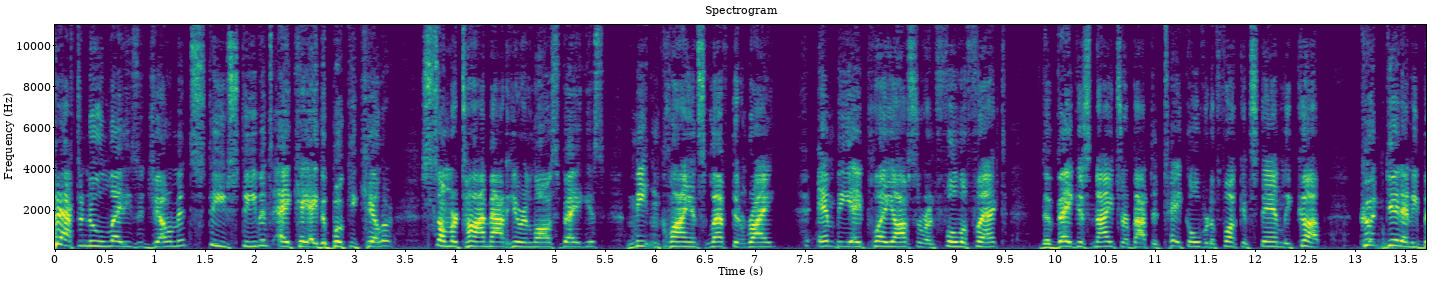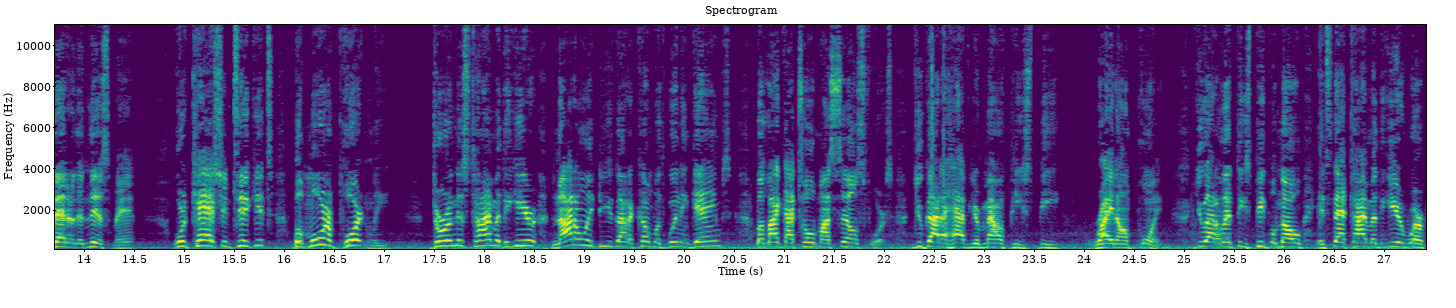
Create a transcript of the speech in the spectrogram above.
Good afternoon, ladies and gentlemen. Steve Stevens, aka the Bookie Killer. Summertime out here in Las Vegas, meeting clients left and right. NBA playoffs are in full effect. The Vegas Knights are about to take over the fucking Stanley Cup. Couldn't get any better than this, man. We're cashing tickets, but more importantly, during this time of the year, not only do you got to come with winning games, but like I told my sales force, you got to have your mouthpiece be right on point. You got to let these people know it's that time of the year where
